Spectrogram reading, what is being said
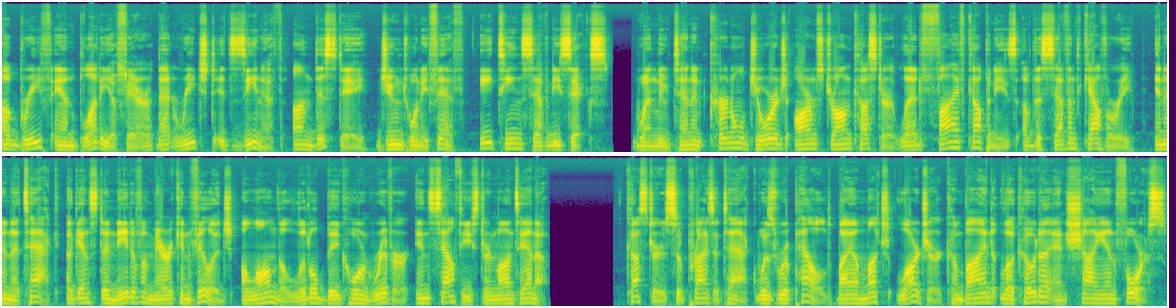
a brief and bloody affair that reached its zenith on this day, June 25, 1876, when Lieutenant Colonel George Armstrong Custer led five companies of the 7th Cavalry in an attack against a Native American village along the Little Bighorn River in southeastern Montana. Custer's surprise attack was repelled by a much larger combined Lakota and Cheyenne force,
